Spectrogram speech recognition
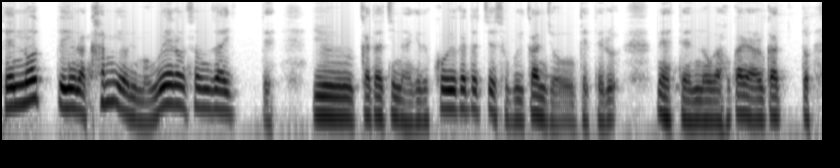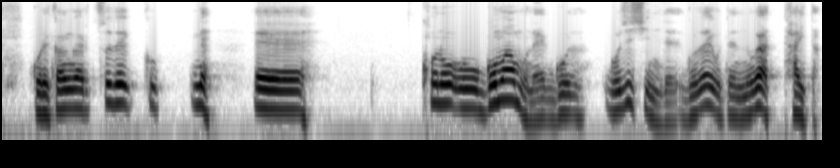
天皇っていうのは神よりも上の存在っていう形なんやけどこういう形で即位感情を受けてる、ね、天皇が他にあるかとこれ考えるとそれでね、えーこのごまもねご自身で後醍醐天皇が炊いた。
